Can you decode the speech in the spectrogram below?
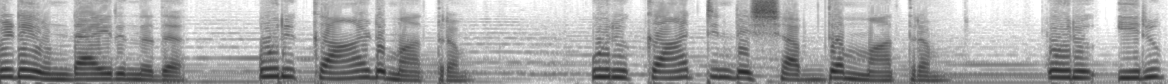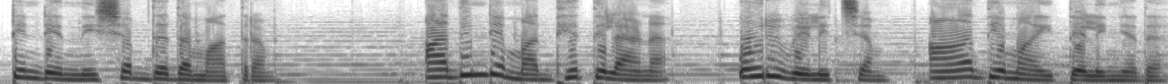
ഇവിടെയുണ്ടായിരുന്നത് ഒരു കാട് മാത്രം. ഒരു കാറ്റിന്റെ ശബ്ദം മാത്രം. ഒരു ഇരുട്ടിന്റെ നിശബ്ദത മാത്രം. അതിന്റെ മധ്യത്തിലാണ് ഒരു വെളിച്ചം ആദ്യമായി തെളിഞ്ഞത്.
